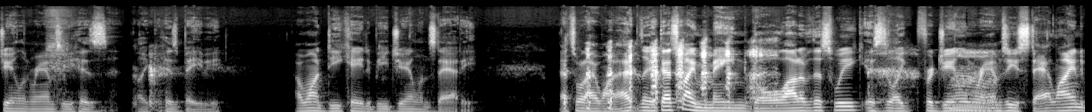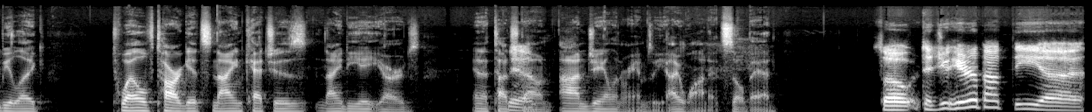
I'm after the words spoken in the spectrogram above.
Jalen Ramsey his like his baby. I want DK to be Jalen's daddy. That's what I want. I, like, that's my main goal out of this week is like for Jalen mm. Ramsey's stat line to be like twelve targets, nine catches, ninety eight yards, and a touchdown on Jalen Ramsey. I want it so bad. So, did you hear about the uh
